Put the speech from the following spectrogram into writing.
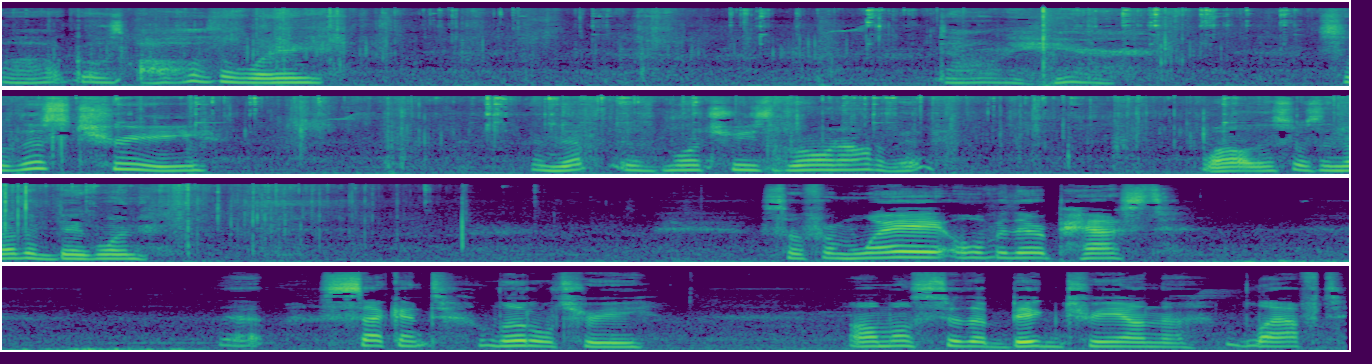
Wow, it goes all the way down here. So this tree, and that there's more trees growing out of it. Wow, this was another big one. So from way over there past that second little tree, almost to the big tree on the left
